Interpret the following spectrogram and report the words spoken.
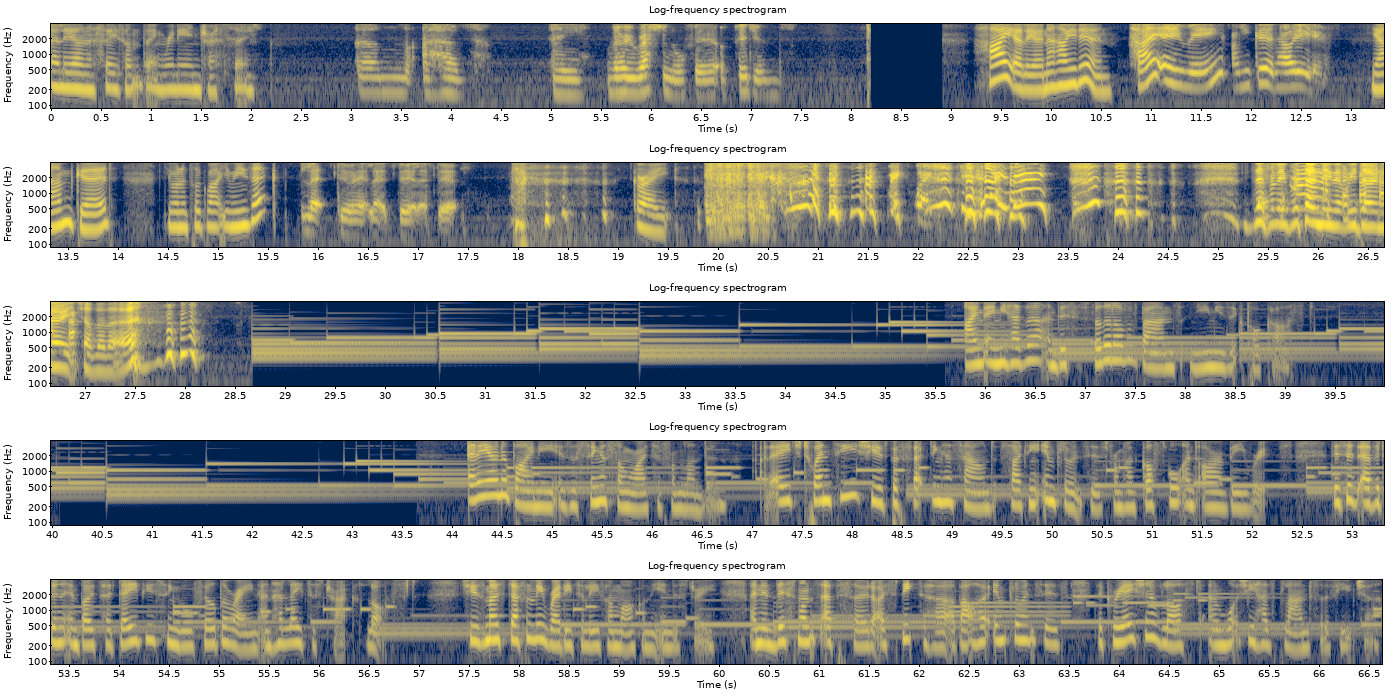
Elyona, say something really interesting. Um, I have a very rational fear of pigeons. Hi, Elyona. How are you doing? Hi, Amy. I'm good. How are you? Yeah, I'm good. Do you want to talk about your music? Let's do it. Let's do it. Let's do it. Great. Definitely pretending that we don't know each other there. I'm Amy Heather, and this is For the Love of Bands new music podcast. Elyona Biney is a singer songwriter from London. At age 20, she is perfecting her sound, citing influences from her gospel and R&B roots. This is evident in both her debut single Feel the Rain and her latest track Lost. She is most definitely ready to leave her mark on the industry, and in this month's episode, I speak to her about her influences, the creation of Lost, and what she has planned for the future.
